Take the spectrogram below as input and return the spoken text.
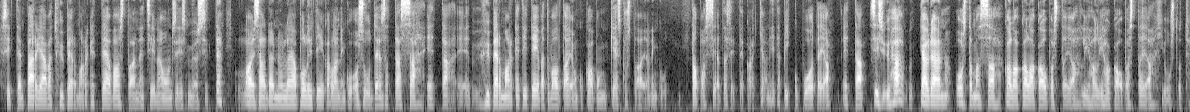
sitten pärjäävät hypermarketteja vastaan, että siinä on siis myös sitten lainsäädännöllä ja politiikalla niin kuin osuutensa tässä, että hypermarketit eivät valtaa jonkun kaupungin keskustaa ja niin kuin tapa sieltä sitten kaikkia niitä pikkupuoteja. Että siis yhä käydään ostamassa kala kalakaupasta ja liha lihakaupasta ja juustot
